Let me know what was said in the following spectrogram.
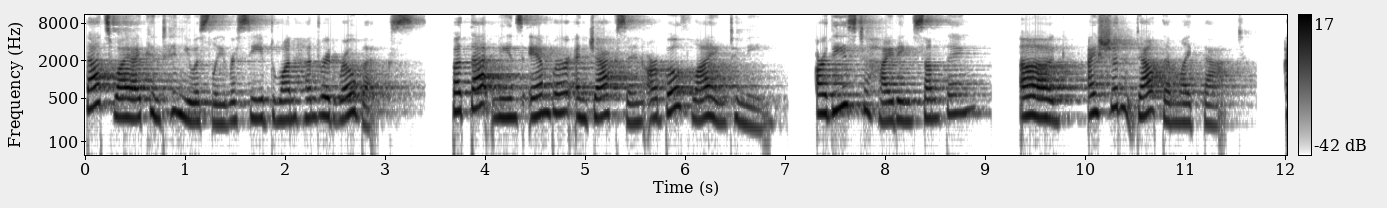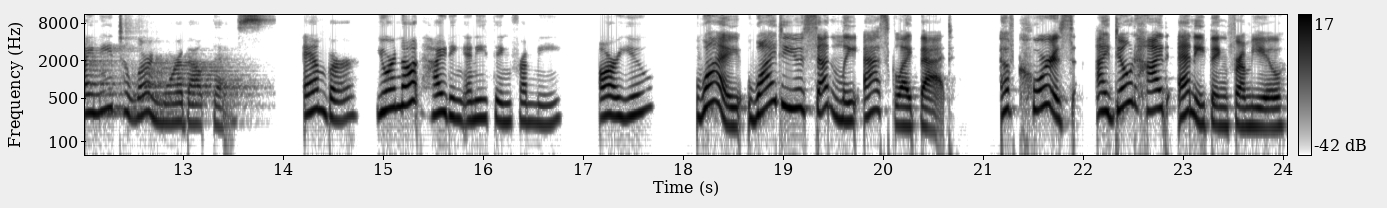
That's why I continuously received 100 Robux. But that means Amber and Jackson are both lying to me. Are these two hiding something? Ugh, I shouldn't doubt them like that. I need to learn more about this. Amber, you're not hiding anything from me, are you? Why? Why do you suddenly ask like that? Of course, I don't hide anything from you.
